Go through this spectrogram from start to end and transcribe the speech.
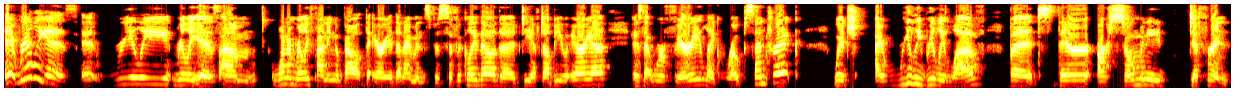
it really is. It really, really is. Um, what I'm really finding about the area that I'm in specifically, though, the DFW area, is that we're very like rope centric, which I really, really love. But there are so many different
